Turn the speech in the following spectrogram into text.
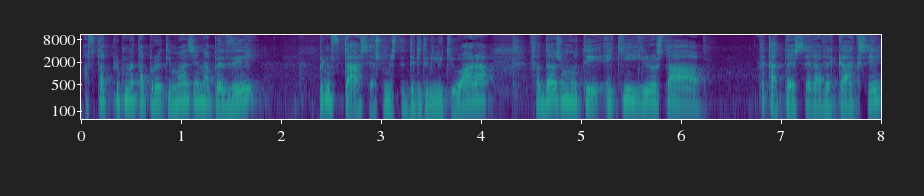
Αυτά πρέπει να τα προετοιμάζει ένα παιδί πριν φτάσει ας πούμε στην τρίτη ηλικίου. Άρα φαντάζομαι ότι εκεί γύρω στα 14-16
